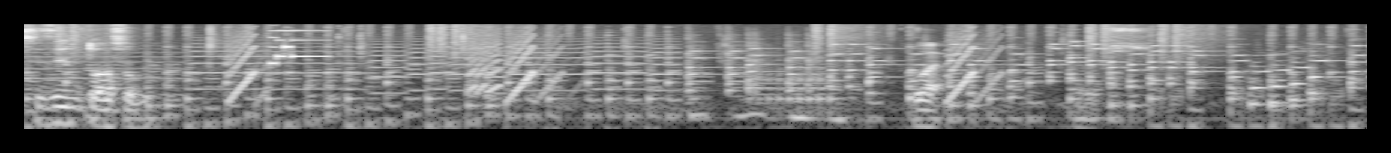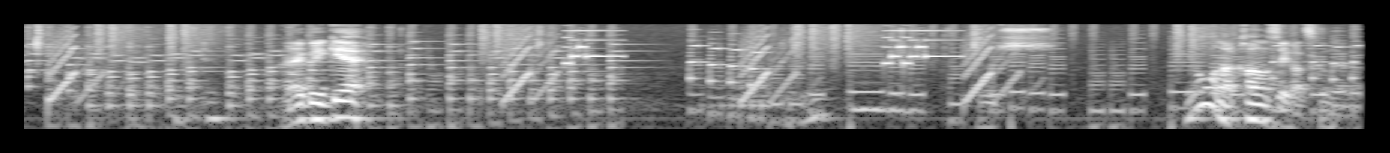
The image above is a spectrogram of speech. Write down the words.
自然と遊ぶ。怖い。早く行け。妙な感性がつくんだよね。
